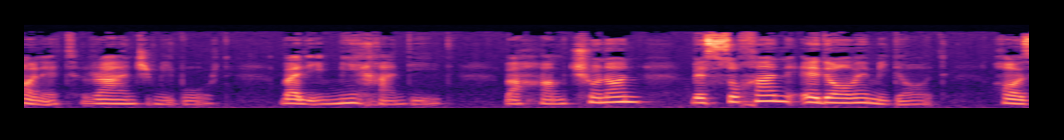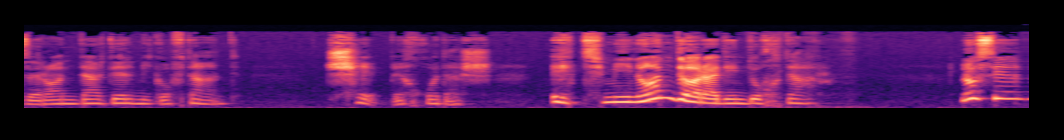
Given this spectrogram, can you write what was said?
آنت رنج می برد ولی می خندید و همچنان به سخن ادامه می‌داد. حاضران در دل می گفتند چه به خودش اطمینان دارد این دختر! لوسیل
